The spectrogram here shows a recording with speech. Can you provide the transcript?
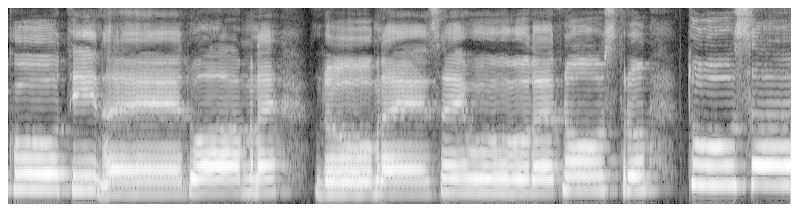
cu Tine, Doamne, Dumnezeul nostru, tu să ne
